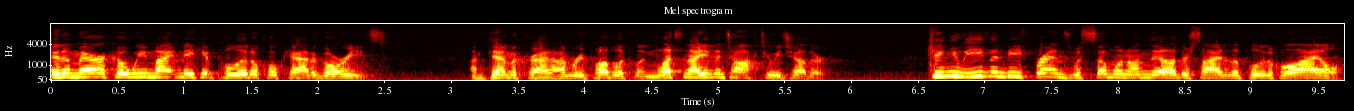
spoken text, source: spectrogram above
In America, we might make it political categories. I'm Democrat, I'm Republican. Let's not even talk to each other. Can you even be friends with someone on the other side of the political aisle?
